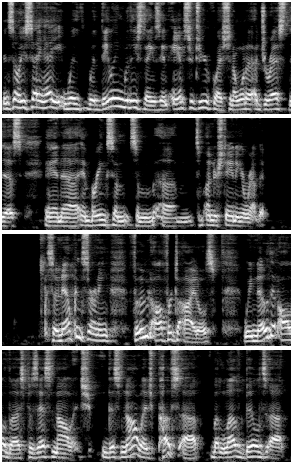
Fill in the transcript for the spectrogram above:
And so he's saying, "Hey, with with dealing with these things, in answer to your question, I want to address this and uh, and bring some some um, some understanding around it. So now concerning food offered to idols, we know that all of us possess knowledge. This knowledge puffs up, but love builds up.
